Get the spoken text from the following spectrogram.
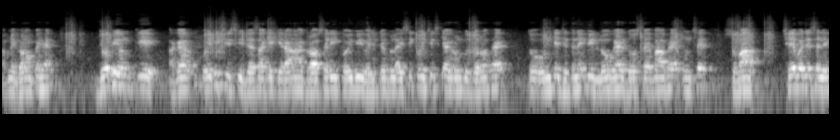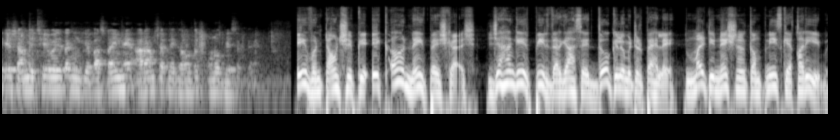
अपने घरों पे है। जो भी उनकी अगर कोई भी चीज़ की, जैसा कि किराना ग्रॉसरी कोई भी वेजिटेबल ऐसी कोई चीज़ की अगर उनको ज़रूरत है तो उनके जितने भी लोग हैं, दोस्त अहबाब है, उनसे सुबह छह बजे से लेकर शाम में छह बजे तक उनके पास टाइम है। आराम से अपने घरों तक उन्होंने भेज सकते हैं। ए वन टाउनशिप की एक और नई पेशकश, जहांगीर पीर दरगाह से दो किलोमीटर पहले मल्टीनेशनल कंपनीज़ के करीब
